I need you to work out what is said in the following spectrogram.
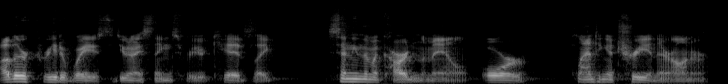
other creative ways to do nice things for your kids, like sending them a card in the mail or planting a tree in their honor.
